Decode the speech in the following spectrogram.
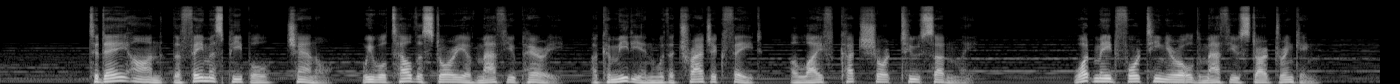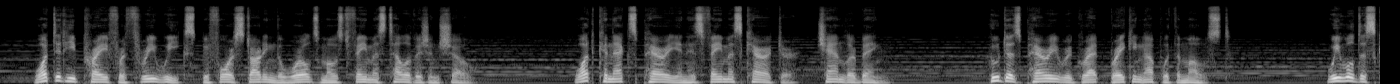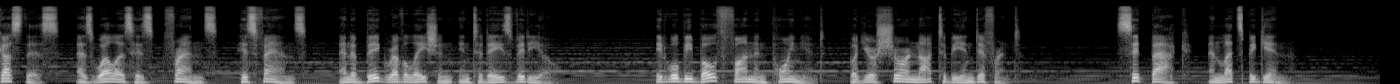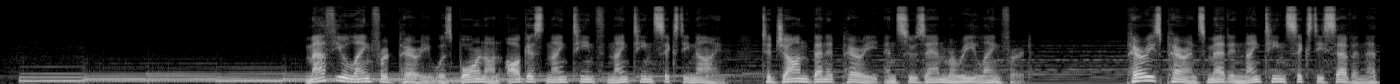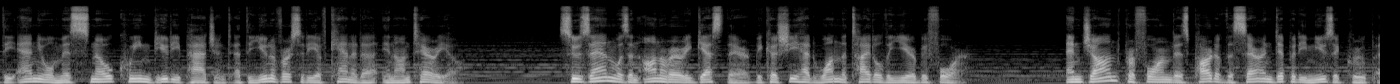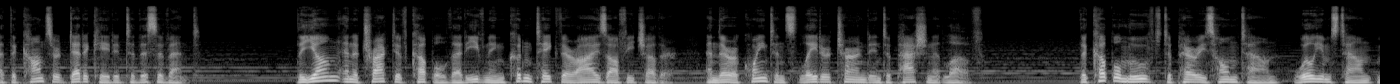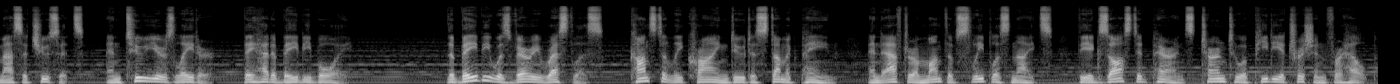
Today on The Famous People channel, we will tell the story of Matthew Perry, a comedian with a tragic fate, a life cut short too suddenly. What made 14-year-old Matthew start drinking? What did he pray for three weeks before starting the world's most famous television show? What connects Perry and his famous character, Chandler Bing? Who does Perry regret breaking up with the most? We will discuss this, as well as his friends, his fans, and a big revelation in today's video. It will be both fun and poignant, but you're sure not to be indifferent. Sit back, and let's begin. Matthew Langford Perry was born on August 19, 1969, to John Bennett Perry and Suzanne Marie Langford. Perry's parents met in 1967 at the annual Miss Snow Queen Beauty pageant at the University of Canada in Ontario. Suzanne was an honorary guest there because she had won the title the year before. And John performed as part of the Serendipity music group at the concert dedicated to this event. The young and attractive couple that evening couldn't take their eyes off each other, and their acquaintance later turned into passionate love. The couple moved to Perry's hometown, Williamstown, Massachusetts, and two years later, they had a baby boy. The baby was very restless, constantly crying due to stomach pain, and after a month of sleepless nights, the exhausted parents turned to a pediatrician for help.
